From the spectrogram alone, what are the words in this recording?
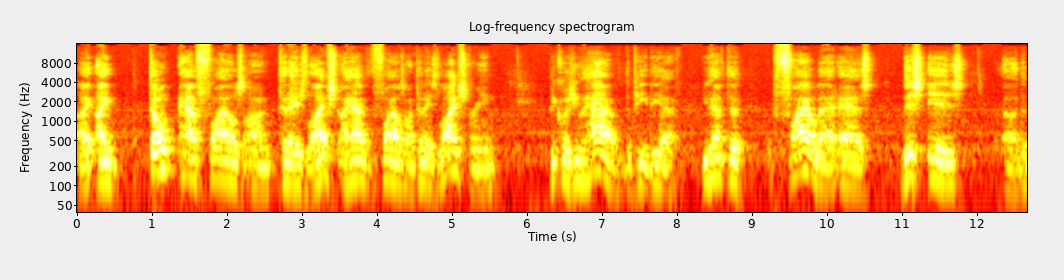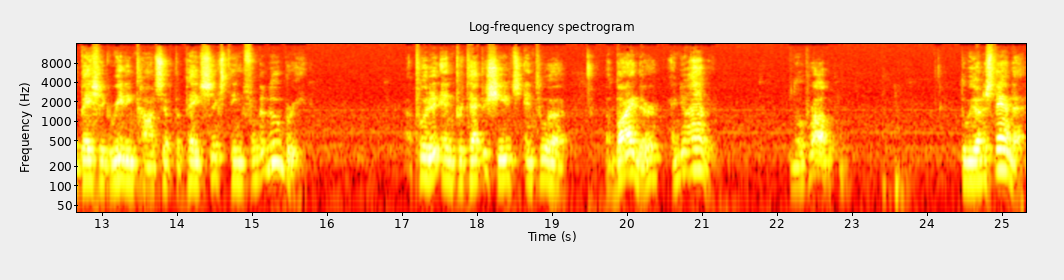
I, I don't have files on today's live, I have files on today's live stream because you have the PDF. You have to file that as this is uh, the basic reading concept of page 16 from the new breed. I put it in protective sheets into a, a binder and you have it. No problem. Do we understand that?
